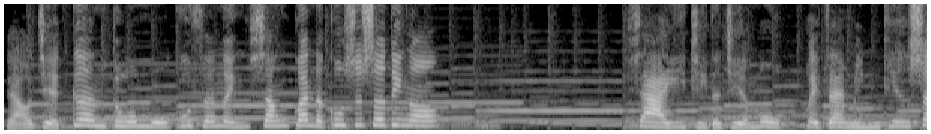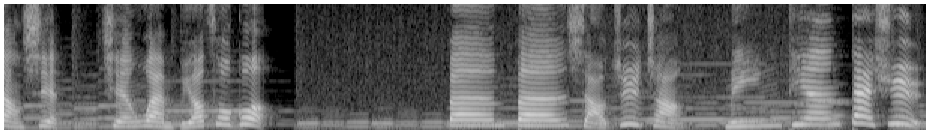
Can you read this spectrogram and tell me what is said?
了解更多蘑菇森林相关的故事设定哦。下一集的节目会在明天上线，千万不要错过！奔奔小剧场，明天待续。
